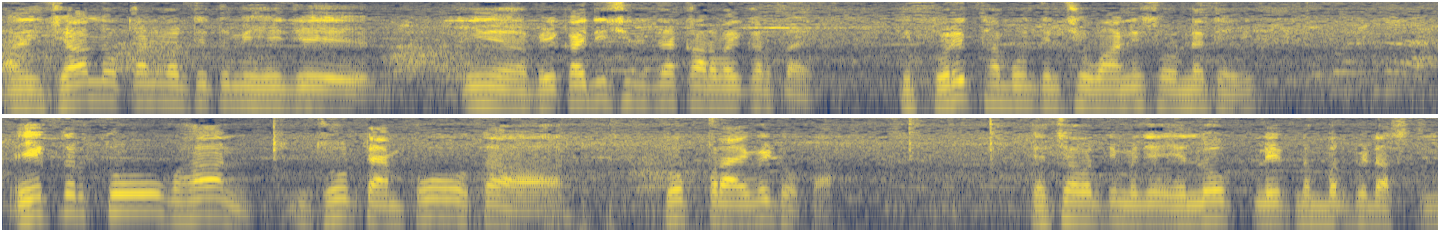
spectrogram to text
आणि ज्या लोकांवरती तुम्ही हे जे बेकायदेशीरित्या कारवाई करताय ही त्वरित थांबवून त्यांची वाहने सोडण्यात यावी. एक तर तो वाहन जो टेम्पो होता तो प्रायव्हेट होता. त्याच्यावरती म्हणजे येलो प्लेट नंबर प्लेट असतील.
